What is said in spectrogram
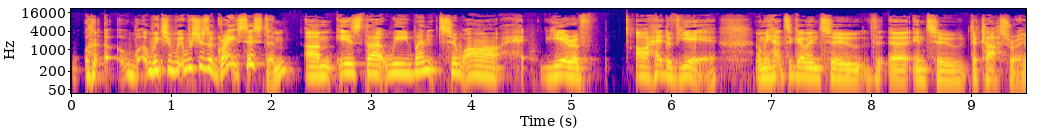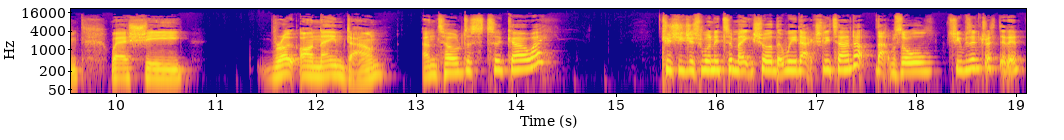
which which was a great system, um, is that we went to our year of our head of year, and we had to go into the, uh, into the classroom where she wrote our name down and told us to go away because she just wanted to make sure that we'd actually turned up. That was all she was interested in.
